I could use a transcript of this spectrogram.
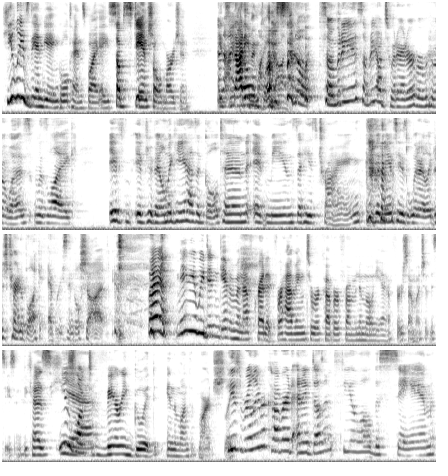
he leads the NBA in goaltends by a substantial margin. And It's I- not oh even close. God. No, somebody somebody on Twitter, I don't remember who it was, was like, if if JaVale McGee has a goaltend, it means that he's trying. Because it means he's literally just trying to block every single shot. But maybe we didn't give him enough credit for having to recover from pneumonia for so much of the season because he's Yeah. looked very good in the month of March. Like, he's really recovered and it doesn't feel the same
